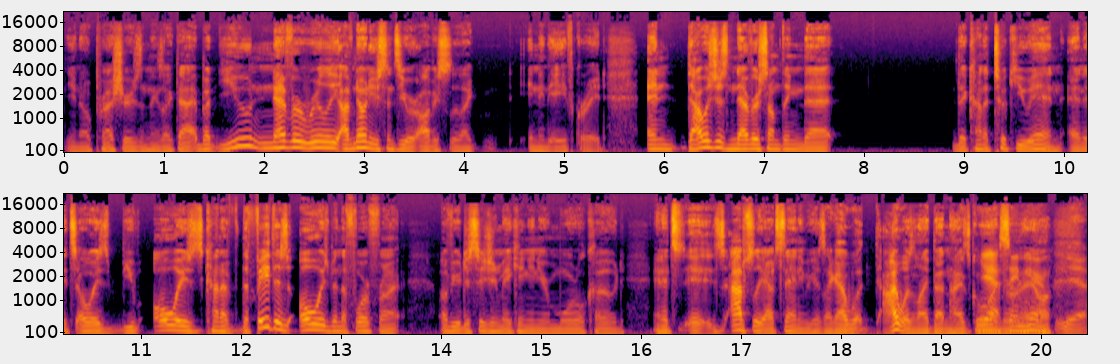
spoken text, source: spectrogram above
you know pressures and things like that. But you never really. I've known you since you were obviously like in the eighth grade, and that was just never something that that kind of took you in. And it's always you've always kind of the faith has always been the forefront of your decision making and your moral code, and it's it's absolutely outstanding because like I w- I wasn't like that in high school. Yeah, and, same you here. Yeah.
